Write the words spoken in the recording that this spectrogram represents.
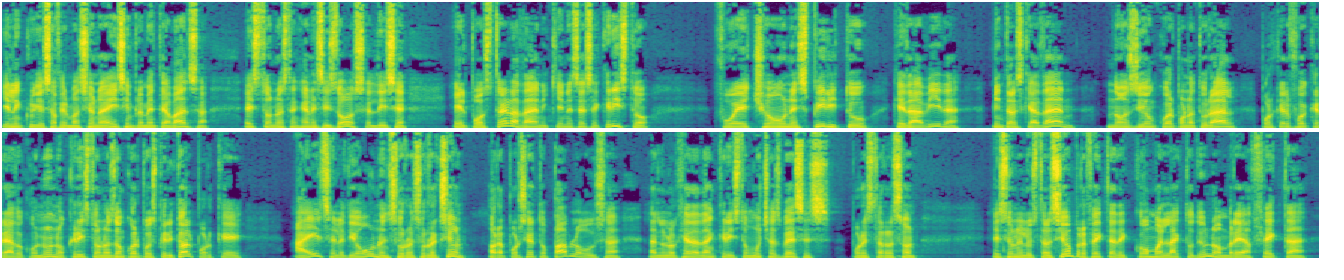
y él incluye esa afirmación ahí, simplemente avanza. Esto no está en Génesis 2, él dice, el postrer Adán, ¿y quién es ese Cristo? Fue hecho un espíritu que da vida, mientras que Adán nos dio un cuerpo natural, porque él fue creado con uno, Cristo nos da un cuerpo espiritual, porque a él se le dio uno en su resurrección. Ahora, por cierto, Pablo usa la analogía de Adán-Cristo muchas veces por esta razón. Es una ilustración perfecta de cómo el acto de un hombre afecta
